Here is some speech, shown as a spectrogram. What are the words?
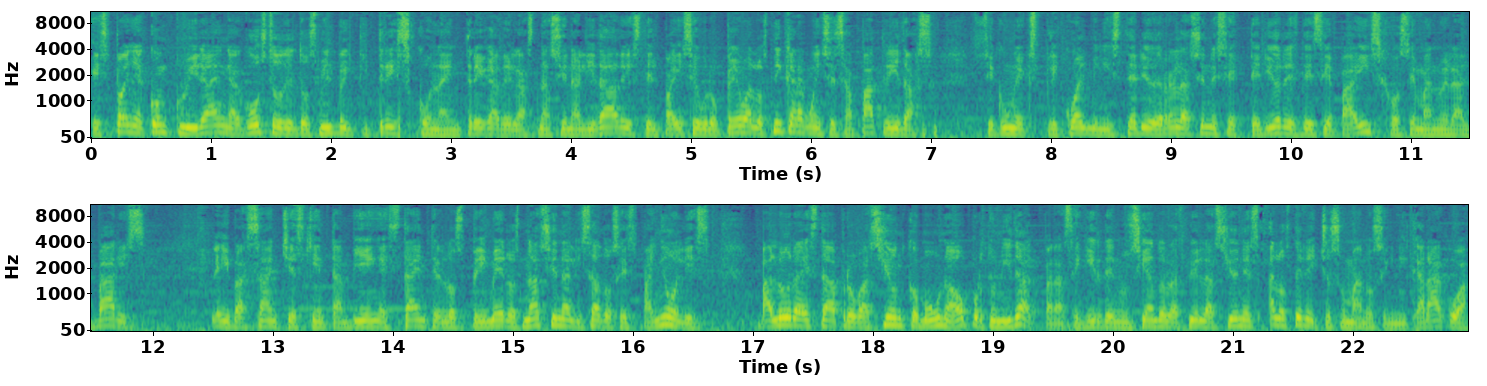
España concluirá en agosto del 2023 con la entrega de las nacionalidades del país europeo a los nicaragüenses apátridas, según explicó el Ministerio de Relaciones Exteriores de ese país, José Manuel Álvarez. Leiva Sánchez, quien también está entre los primeros nacionalizados españoles, valora esta aprobación como una oportunidad para seguir denunciando las violaciones a los derechos humanos en Nicaragua.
